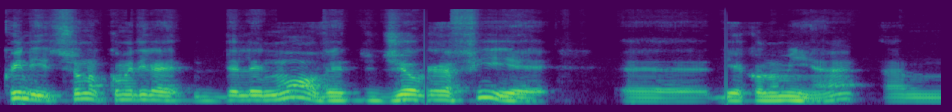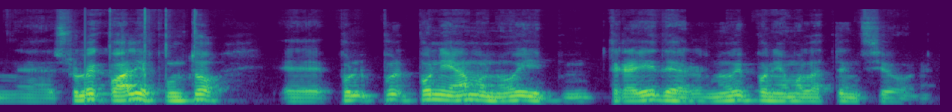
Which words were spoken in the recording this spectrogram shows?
quindi sono come dire delle nuove geografie eh, di economia ehm, eh, sulle quali appunto eh, poniamo noi trader, noi poniamo l'attenzione.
